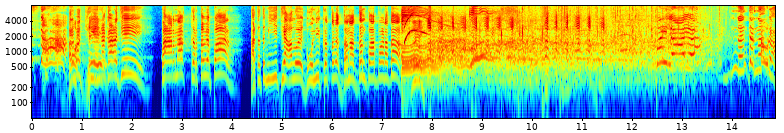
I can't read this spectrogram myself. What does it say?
असतं अरे मग घे ना काळजी. पार ना कर्तव्य पार. आता तर मी इथे आलोय दोन्ही कर्तव्य दनादन पार पाड आता. पहिलं आया नंतर नवरा.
